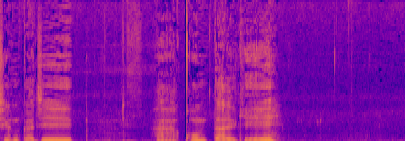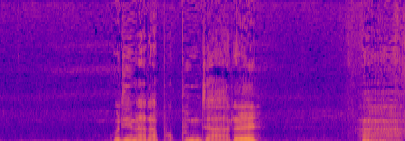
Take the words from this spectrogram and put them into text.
지금까지 아, 곰딸기 우리나라 복분자를 아,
